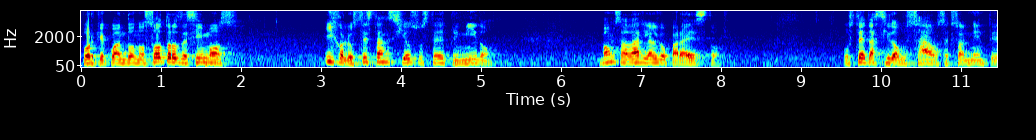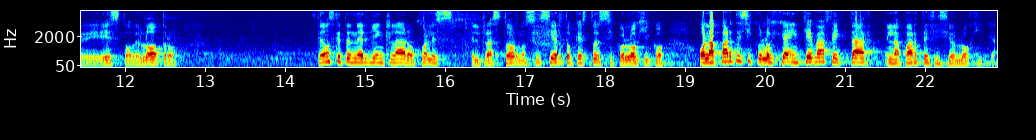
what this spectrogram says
porque cuando nosotros decimos, híjole, usted está ansioso, está deprimido, vamos a darle algo para esto. Usted ha sido abusado sexualmente de esto, del otro tenemos que tener bien claro cuál es el trastorno, si es cierto que esto es psicológico, o la parte psicológica en qué va a afectar en la parte fisiológica,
